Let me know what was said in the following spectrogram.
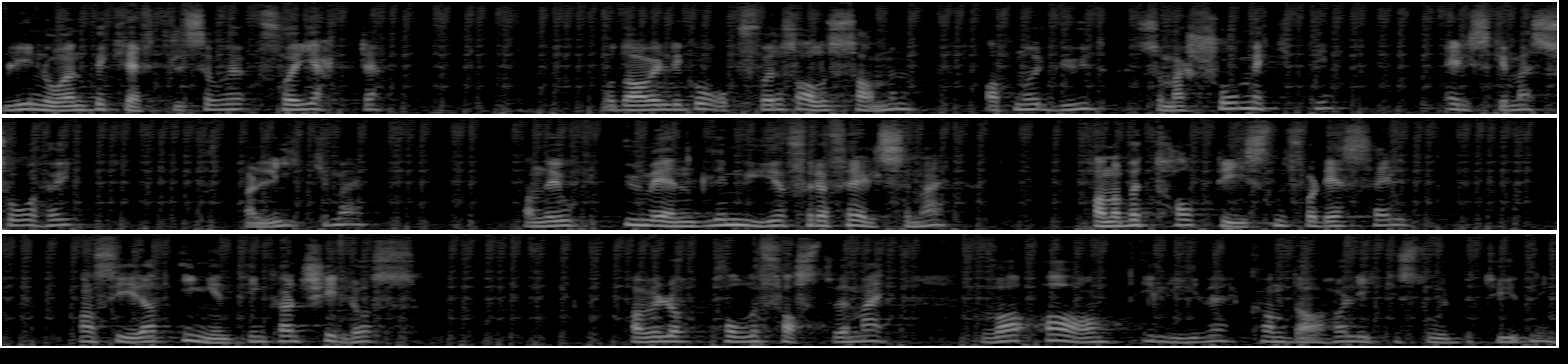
blir nå en bekreftelse for hjertet. Og da vil det gå opp for oss alle sammen at når Gud, som er så mektig, elsker meg så høyt, han liker meg, han har gjort uendelig mye for å frelse meg, han har betalt prisen for det selv. Han sier at ingenting kan skille oss. Han vil holde fast ved meg. Hva annet i livet kan da ha like stor betydning?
